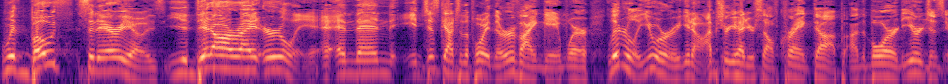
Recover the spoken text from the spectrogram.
with both scenarios, you did all right early, and then it just got to the point in the Irvine game where literally you were, you know, I'm sure you had yourself cranked up on the board. You were just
